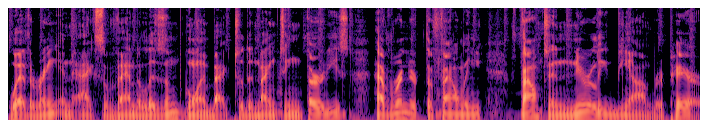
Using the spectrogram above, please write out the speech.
Weathering and acts of vandalism going back to the 1930s have rendered the fountain nearly beyond repair,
